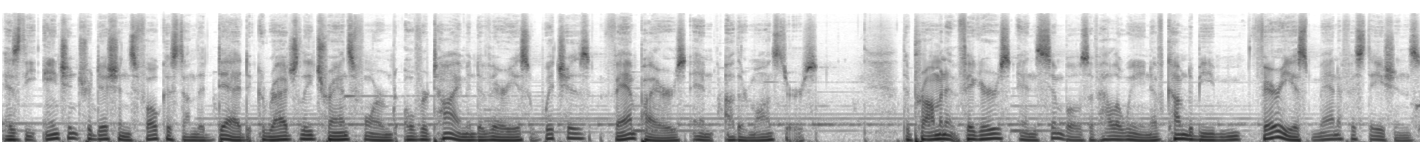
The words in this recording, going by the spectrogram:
As the ancient traditions focused on the dead gradually transformed over time into various witches, vampires, and other monsters. The prominent figures and symbols of Halloween have come to be various manifestations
